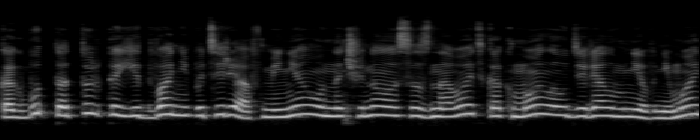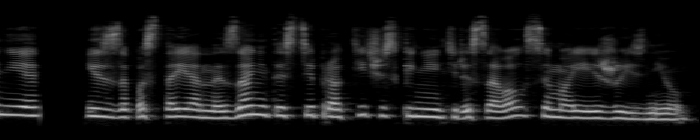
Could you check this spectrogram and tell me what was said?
Как будто только едва не потеряв меня, он начинал осознавать, как мало уделял мне внимания из-за постоянной занятости практически не интересовался моей жизнью.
